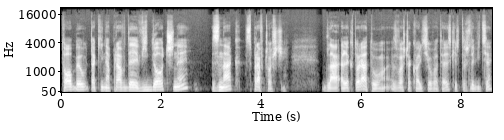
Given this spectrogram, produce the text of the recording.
to był taki naprawdę widoczny znak sprawczości. Dla elektoratu, zwłaszcza koalicji obywatelskiej czy też lewicy,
